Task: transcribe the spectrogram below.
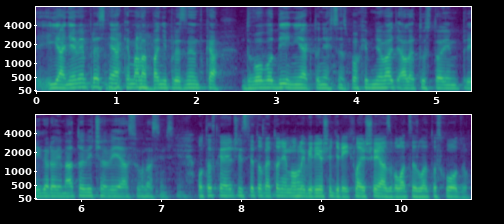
Ja neviem presne, aké mala pani prezidentka dôvody, nejak to nechcem spochybňovať, ale tu stojím pri Igorovi Matovičovi a súhlasím s ním. Otázka je, či ste to veto nemohli vyriešiť rýchlejšie a zvolať cez leto schôdzu.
